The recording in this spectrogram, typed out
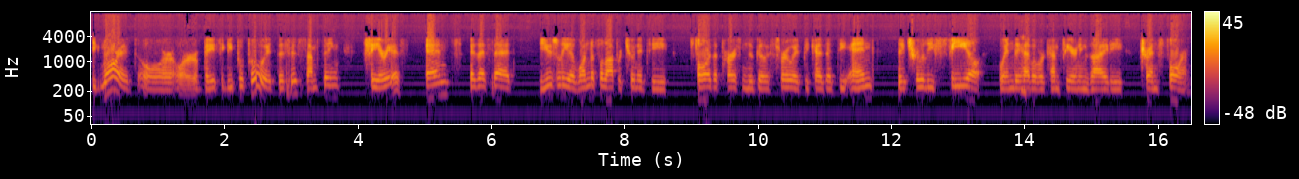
ignore it or or basically poo-poo it. This is something serious, and as I said, usually a wonderful opportunity for the person to go through it because at the end they truly feel when they have overcome fear and anxiety transformed.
